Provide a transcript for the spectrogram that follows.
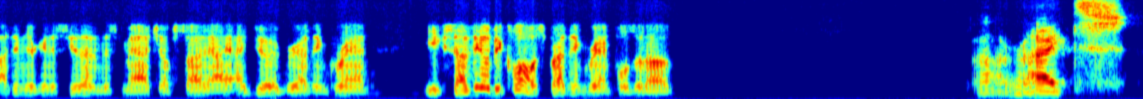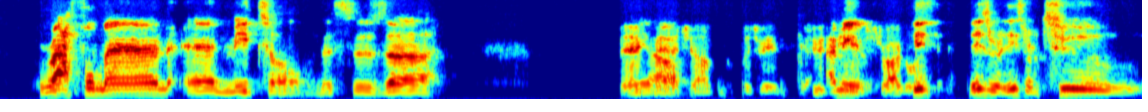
I think they're going to see that in this matchup. So I, I do agree. I think Grant ekes. I think it'll be close, but I think Grant pulls it out. All right, Raffleman and Mito. This is uh Big You know, matchup between two teams I mean, struggling. these, these were these were two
